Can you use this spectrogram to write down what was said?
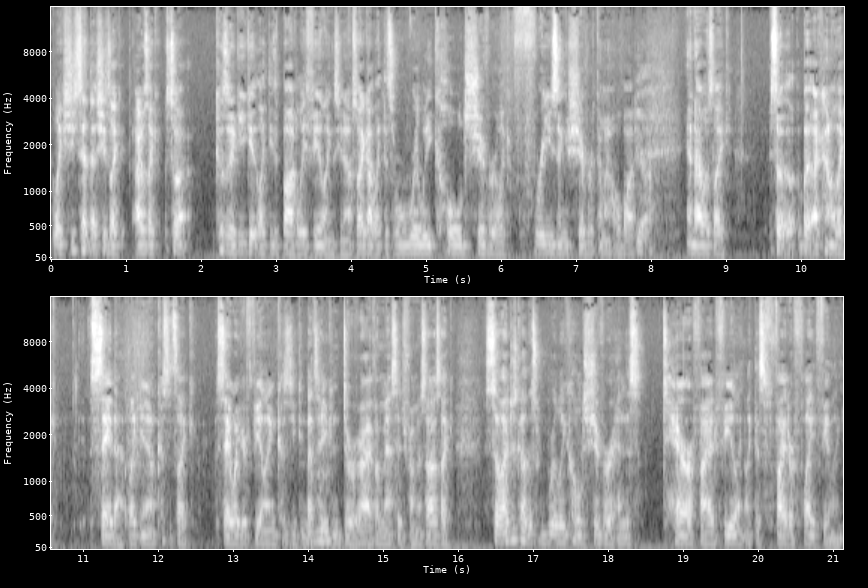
Like she said that she's like I was like so because like you get like these bodily feelings you know? So I got like this really cold shiver like freezing shiver through my whole body. Yeah. and I was like so but I kind of like say that like you know because it's like say what you're feeling because you can that's how you mm-hmm. can derive a message from it. So I was like so I just got this really cold shiver and this terrified feeling like this fight or flight feeling.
